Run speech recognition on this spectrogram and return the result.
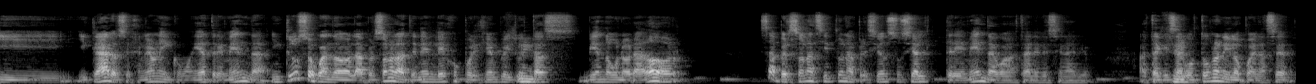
Y, claro, se genera una incomodidad tremenda. Incluso cuando la persona la tenés lejos, por ejemplo, y tú estás viendo a un orador, esa persona siente una presión social tremenda cuando está en el escenario. Hasta que se acostumbran y lo pueden hacer.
